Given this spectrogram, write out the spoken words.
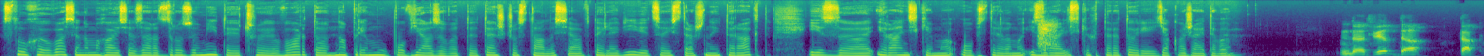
Слухаю вас і намагаюся зараз зрозуміти, чи варто напряму пов'язувати те, що сталося в Тель-Авіві, цей страшний теракт, із е, іранськими обстрілами ізраїльських територій. Як вважаєте ви? Да, ответ – да, так.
